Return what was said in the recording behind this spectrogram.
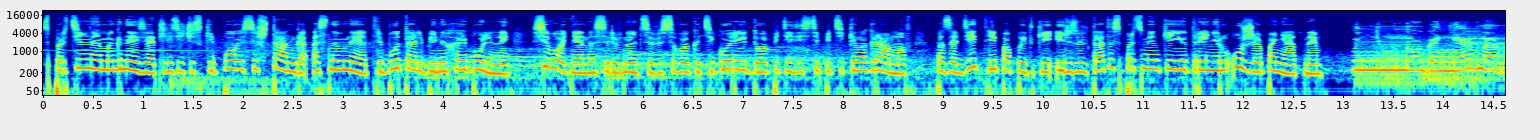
Спортивная магнезия, атлетический пояс и штанга – основные атрибуты Альбины Хайбулиной. Сегодня она соревнуется в весовой категории до 55 килограммов. Позади три попытки, и результаты спортсменки и ее тренеру уже понятны. Немного нервно,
